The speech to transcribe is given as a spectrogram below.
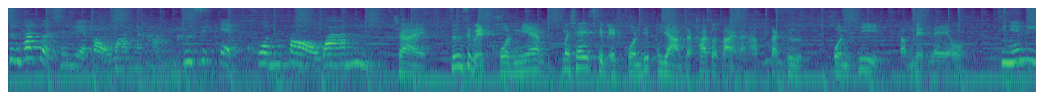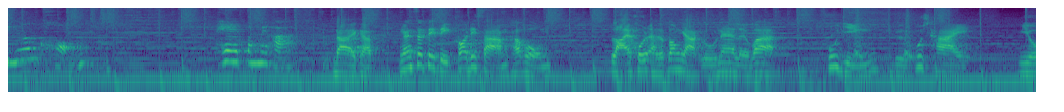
ซึ่งถ้าเกิดเฉลี่ยต่อวันนะคะคือ 11 คนต่อวัน ใช่ ซึ่ง 11 คนเนี่ยไม่ใช่ 11 คนที่พยายามจะฆ่าตัวตายนะครับ แต่คือ คนที่สำเร็จแล้ว ทีนี้มีเรื่องของเพศบ้างไหมคะ ได้ครับ งั้นสถิติข้อที่ 3 ครับผม หลายคนอาจจะต้องอยากรู้แน่เลยว่า ผู้หญิงหรือผู้ชายมีโอ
